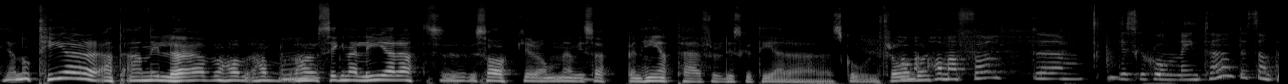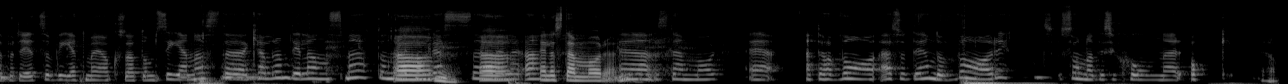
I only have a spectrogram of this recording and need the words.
jag noterar att Annie Lööf har, har, Mm. har signalerat eh, saker om en viss öppenhet här för att diskutera Har skolfrågor. man, har man följt um, diskussionerna internt i Centerpartiet så vet man ju också att de senaste, kallar de det landsmöten eller Ja, kongresser? Ja. Eller, ja, Eller stämmor. eh, stämmor. Eh, att det har var, alltså det ändå varit sådana diskussioner och Ja.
